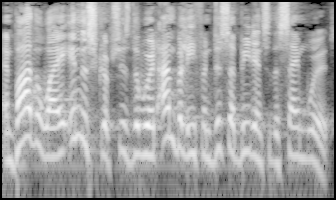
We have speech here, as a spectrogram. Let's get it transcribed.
And by the way, in the scriptures, the word unbelief and disobedience are the same word.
